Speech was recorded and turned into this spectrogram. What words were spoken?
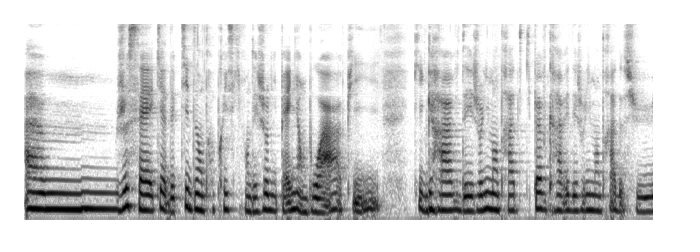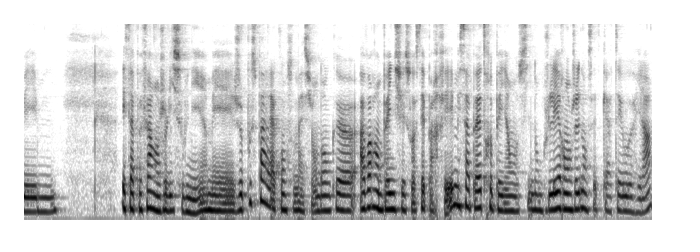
je sais qu'il y a des petites entreprises qui font des jolis peignes en bois, puis qui gravent des jolis mantras, qui peuvent graver des jolis mantras dessus. Et ça peut faire un joli souvenir, mais je pousse pas à la consommation. Donc euh, avoir un peigne chez soi, c'est parfait, mais ça peut être payant aussi. Donc je l'ai rangé dans cette catégorie-là.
